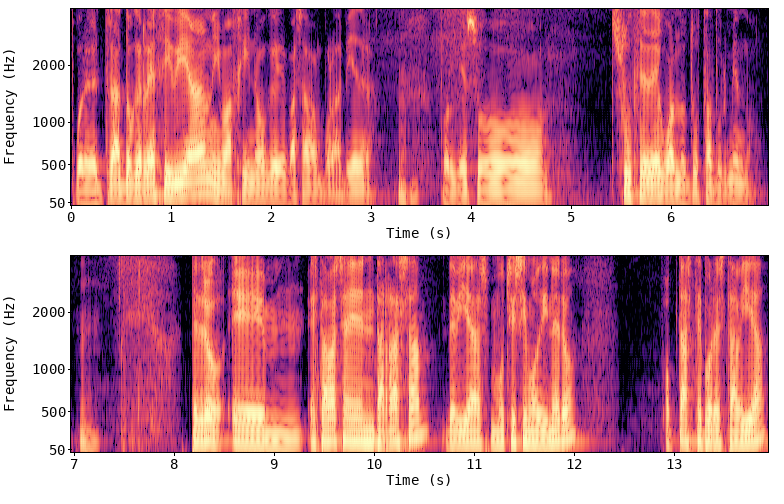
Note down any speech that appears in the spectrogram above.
por el trato que recibían, imagino que pasaban por la piedra. Porque eso sucede cuando tú estás durmiendo. Pedro, eh, estabas en Tarrasa, debías muchísimo dinero, optaste por esta vía.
